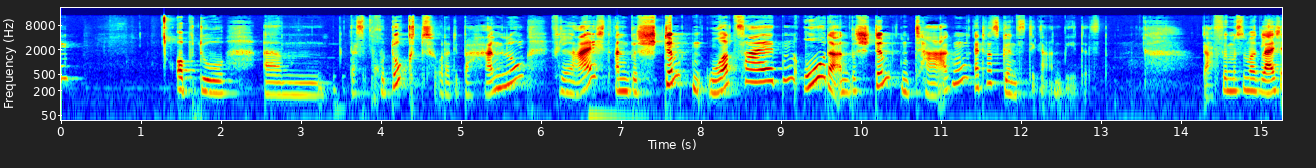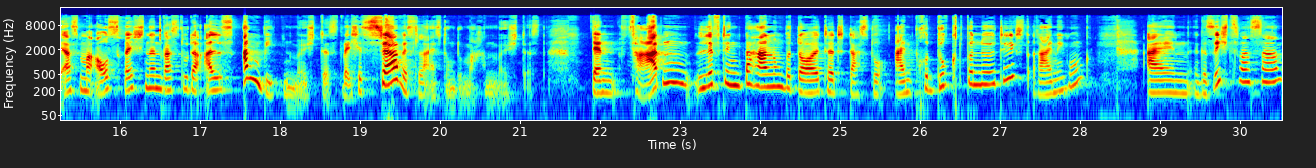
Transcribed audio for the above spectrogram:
ob du ähm, das Produkt oder die Behandlung vielleicht an bestimmten Uhrzeiten oder an bestimmten Tagen etwas günstiger anbietest. Dafür müssen wir gleich erstmal ausrechnen, was du da alles anbieten möchtest, welche Serviceleistung du machen möchtest. Denn Fadenlifting-Behandlung bedeutet, dass du ein Produkt benötigst, Reinigung, ein Gesichtswasser,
